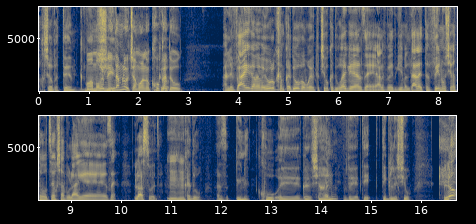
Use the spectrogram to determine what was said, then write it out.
עכשיו אתם. כמו המורים גולשים." להתעמלות שאמרו לנו, קחו. כדור. הלוואי גם הם היו לוקחים כדור ואומרים, תקשיבו, כדורגל זה א', ב', ג', ד', תבינו שאם אתם רוצים עכשיו אולי אה, זה, לא עשו את זה, מהמם. כדור. אז הנה, קחו אה, גלשן ותגלשו. לא,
